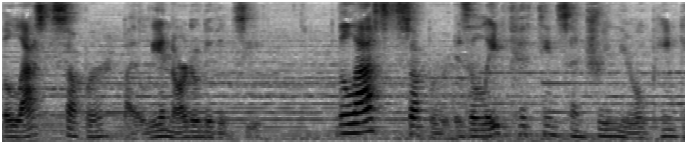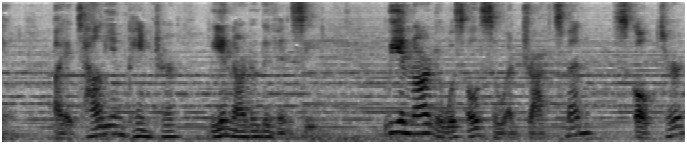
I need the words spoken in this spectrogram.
The Last Supper by Leonardo da Vinci. The Last Supper is a late 15th century mural painting by Italian painter Leonardo da Vinci Leonardo was also a draftsman, sculptor,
